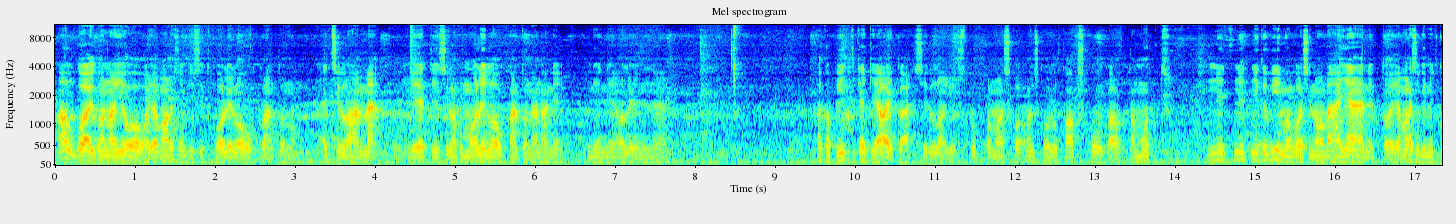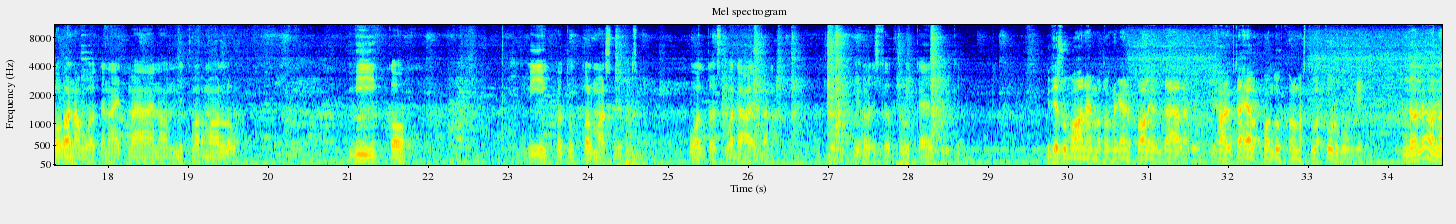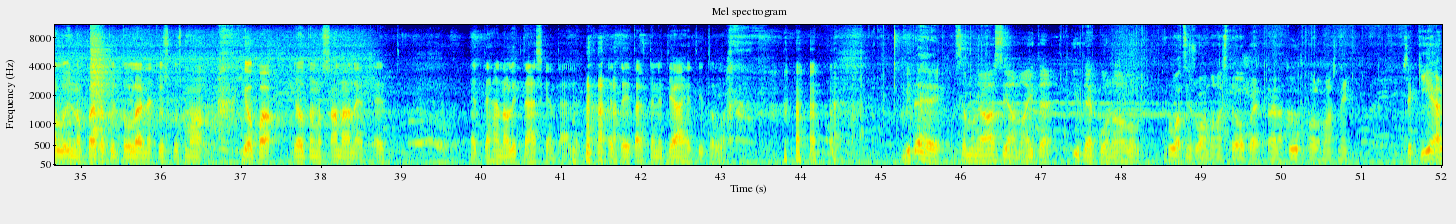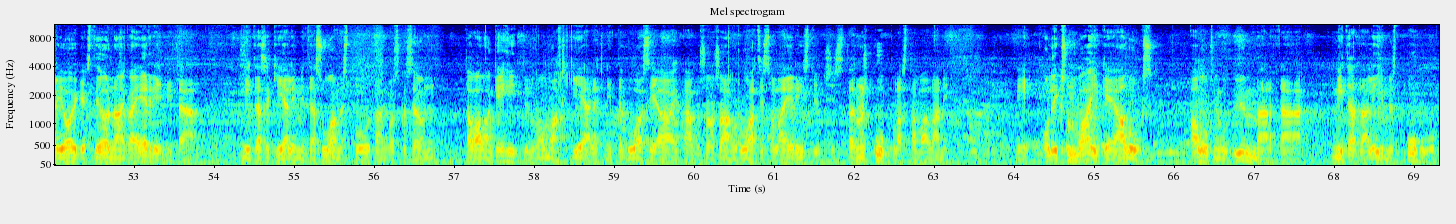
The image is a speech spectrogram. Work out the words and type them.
Alkuaikoina joo, ja varsinkin sitten kun oli loukkaantunut. Et silloinhan mä vietiin, silloin kun mä olin loukkaantuneena, niin, niin, niin olin äh, aika pitkäkin aika silloin just Tukholma, olisiko, olisiko ollut kaksi kuukautta, mutta nyt, nyt niin viime vuosina on vähän jäänyt toi, ja varsinkin nyt koronavuotena, että mä on nyt varmaan ollut viikko, viikko Tukholmassa nyt puolitoista vuoden aikana. Että hirveästi on tullut käytyä kyllä. Miten sun vanhemmat, on ne käynyt paljon täällä, kun ihan yhtä helppoa on Tukholmasta tulla Turkuunkin? No ne on ollut innokkaita kyllä tulleen, että joskus mä oon jopa joutunut sanan, että, että, että hän olitte äsken täällä, että ei tarvitse nyt jää heti tulla. Miten hei, semmoinen asia, mä ite, ite kun on ollut ruotsin suomalaisten opettajana Tukholmassa, niin se kieli oikeasti on aika eri, mitä, mitä se kieli, mitä Suomessa puhutaan, koska se on tavallaan kehittynyt omaksi kieleksi niiden vuosien aikaa, kun se on saanut Ruotsissa olla eristyksissä, tai semmoisessa kuplassa tavallaan, niin, niin oliko sun vaikea aluksi, aluksi niin ymmärtää, mitä täällä ihmiset puhuu?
